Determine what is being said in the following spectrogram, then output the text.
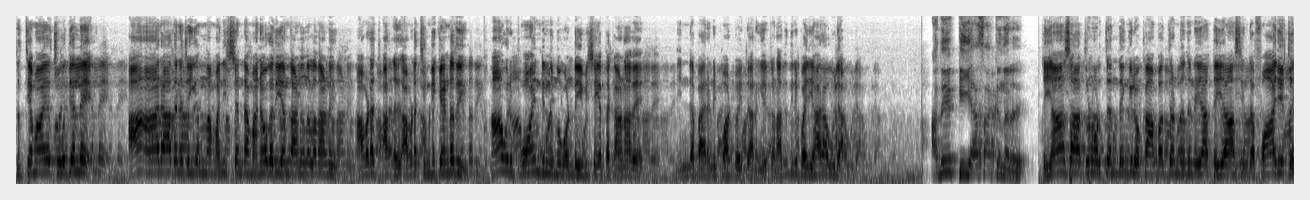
കൃത്യമായ ചോദ്യമല്ലേ ആ ആരാധന ചെയ്യുന്ന മനുഷ്യന്റെ മനോഗതി എന്താണെന്നുള്ളതാണ് അവിടെ അവിടെ ചിന്തിക്കേണ്ടത്. ആ ഒരു പോയിന്റിൽ നിന്നുകൊണ്ട് ഈ വിഷയത്തെ കാണാതെ നിന്റെ ഭരണിപ്പാട്ടുമായിട്ട് ഇറങ്ങിയിരിക്കണം അത് ഇതിന് പരിഹാരമാവൂല അത് കിയാസാക്കുന്നത്. കിയാസാക്കണോടത്ത് എന്തെങ്കിലുമൊക്കെ അബദ്ധം ഉണ്ടെന്നുണ്ടെങ്കിൽ ആ കിയാസിന്റെ ഫാരിഖ്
